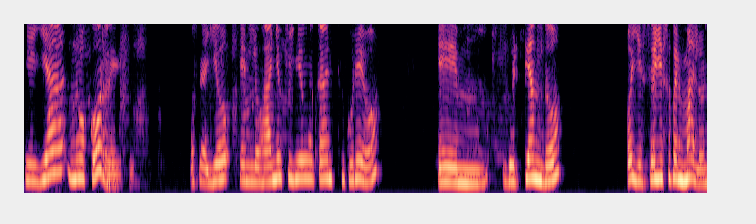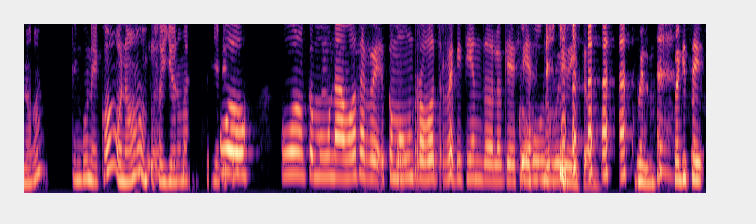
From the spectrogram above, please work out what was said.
que ya no corre. O sea, yo en los años que llevo acá en Chicureo, eh, huerteando, oye, se oye súper malo, ¿no? ¿Tengo un eco o no? ¿O soy yo nomás? Oh, Hubo como una voz, de como oh. un robot repitiendo lo que decía. Como un ruidito. bueno, para que se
